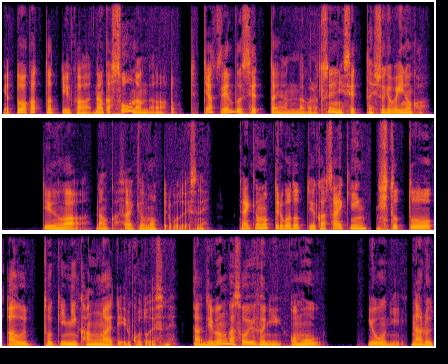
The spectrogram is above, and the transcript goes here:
やっと分かったっていうか、なんかそうなんだなと思って。じゃあ全部接待なんだから常に接待しとけばいいのかっていうのが、なんか最近思ってることですね。最近思ってることっていうか、最近人と会う時に考えていることですね。だから自分がそういうふうに思うようになるっ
